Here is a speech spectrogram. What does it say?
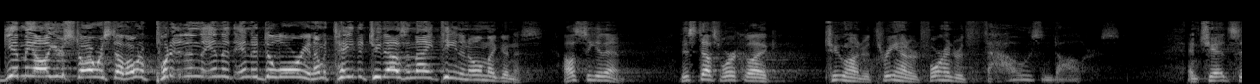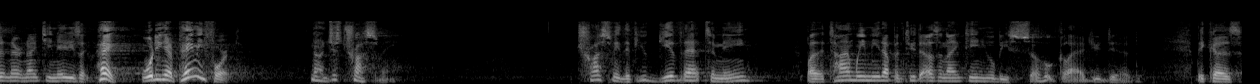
Give me all your Star Wars stuff. I want to put it in the, in the, in the DeLorean. I'm going to take it to 2019 and oh my goodness. I'll see you then. This stuff's worth like 200, 300, 400,000 dollars. And Chad's sitting there in 1980. He's like, hey, what are you going to pay me for it? No, just trust me. Trust me that if you give that to me, by the time we meet up in 2019, you'll be so glad you did. Because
